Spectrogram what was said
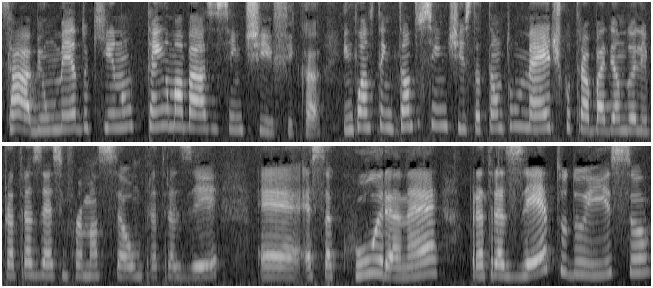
sabe? Um medo que não tem uma base científica. Enquanto tem tanto cientista, tanto médico trabalhando ali para trazer essa informação, para trazer é, essa cura, né? Para trazer tudo isso,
